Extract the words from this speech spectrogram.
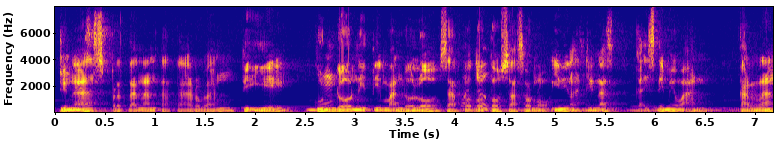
Dinas Pertanahan Tata Ruang DIY. Kundo Niti Mandolo Sarto Waduh. Toto Sasono. Inilah dinas keistimewaan karena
